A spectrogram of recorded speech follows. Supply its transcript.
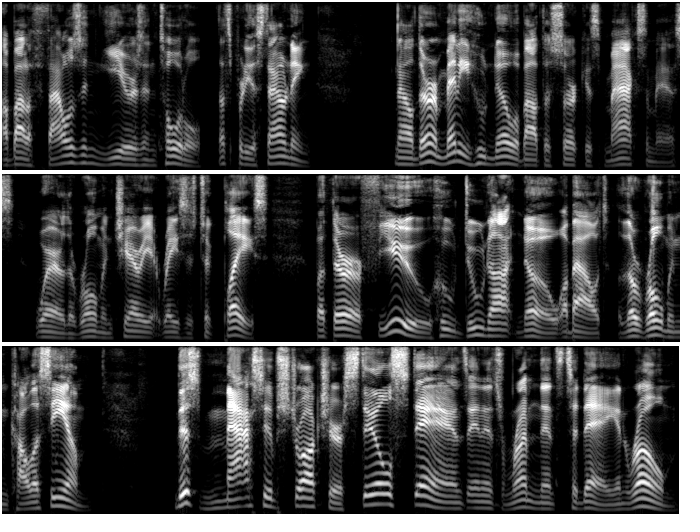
about a thousand years in total. That's pretty astounding. Now, there are many who know about the Circus Maximus, where the Roman chariot races took place, but there are few who do not know about the Roman Colosseum. This massive structure still stands in its remnants today in Rome,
